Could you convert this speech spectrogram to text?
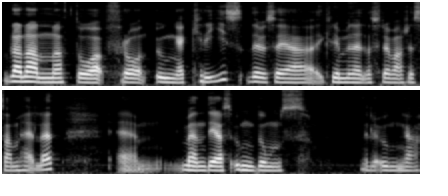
Bland annat då från Unga KRIS, det vill säga kriminellas revansch i samhället. Eh, men deras ungdoms, eller unga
